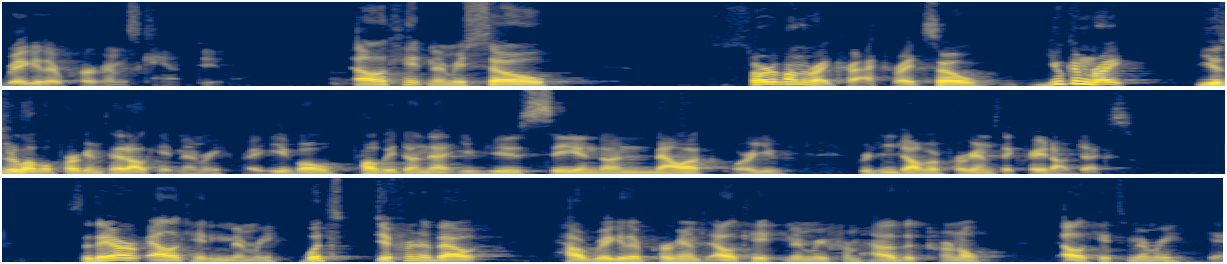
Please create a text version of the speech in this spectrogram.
regular programs can't do. Allocate memory, so sort of on the right track, right? So you can write user level programs that allocate memory, right? You've all probably done that. You've used C and done malloc, or you've written Java programs that create objects. So they are allocating memory. What's different about how regular programs allocate memory from how the kernel allocates memory? Yeah.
